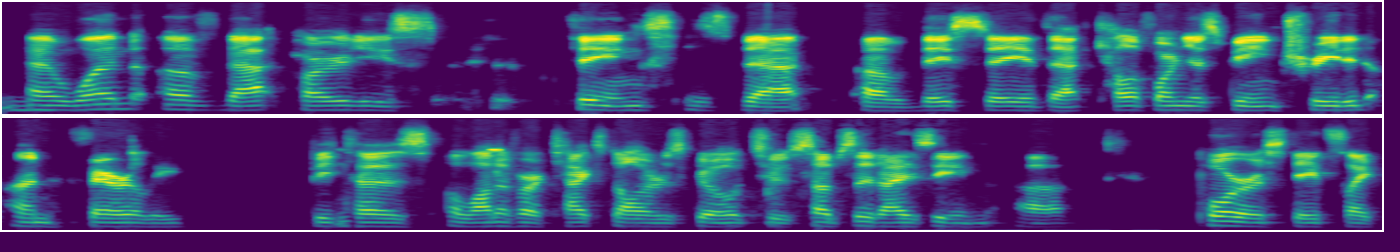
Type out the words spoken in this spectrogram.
mm-hmm. and one of that party's things is that uh, they say that California is being treated unfairly because a lot of our tax dollars go to subsidizing uh, poorer states like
